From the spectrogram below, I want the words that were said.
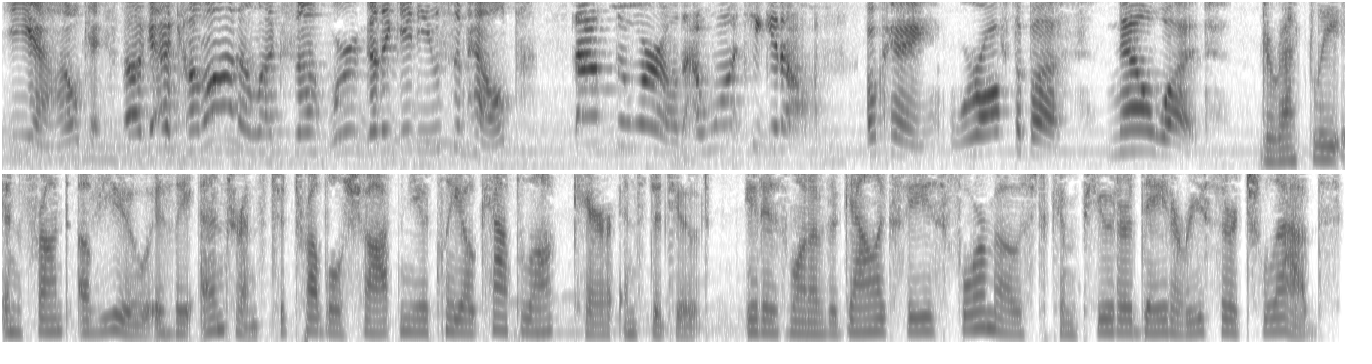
yeah, okay. Uh, come on, Alexa. We're gonna get you some help. Stop the world. I want to get off. Okay, we're off the bus. Now what? Directly in front of you is the entrance to Troubleshot Nucleocaplock Care Institute. It is one of the galaxy's foremost computer data research labs.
